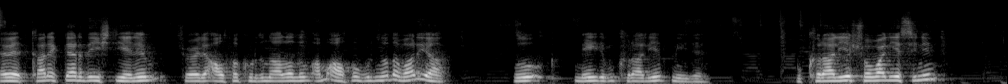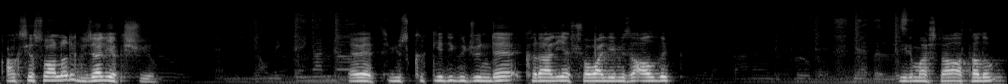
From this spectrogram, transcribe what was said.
Evet karakter değiş diyelim. Şöyle alfa kurdunu alalım. Ama alfa kurduna da var ya. Bu neydi bu kraliyet miydi? Bu kraliyet şövalyesinin aksesuarları güzel yakışıyor. Evet 147 gücünde kraliyet şövalyemizi aldık. Bir maç daha atalım.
